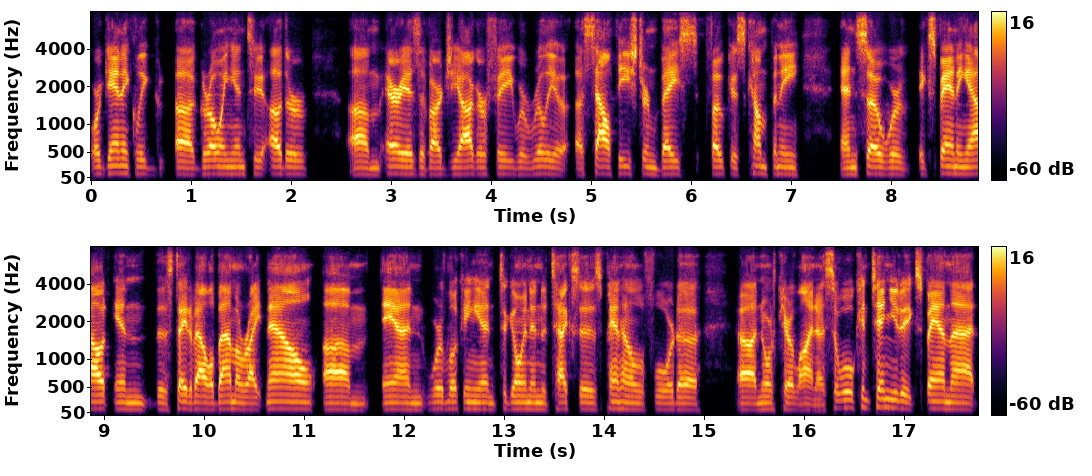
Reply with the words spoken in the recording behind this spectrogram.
organically uh, growing into other um, areas of our geography. We're really a, a southeastern-based focused company and so we're expanding out in the state of Alabama right now, um, and we're looking into going into Texas, Panhandle of Florida, uh, North Carolina. So we'll continue to expand that.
